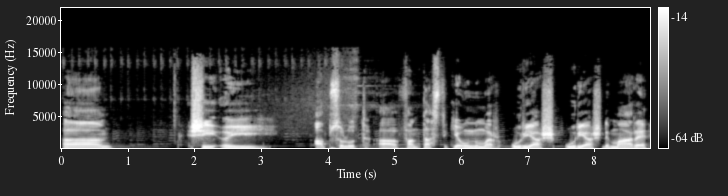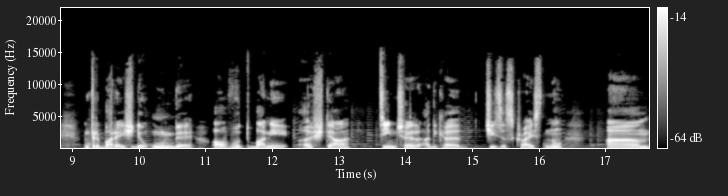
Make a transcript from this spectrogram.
Uh, și îi absolut uh, fantastic. E un număr uriaș, uriaș de mare. Întrebarea e și de unde au avut banii ăștia, sincer, adică Jesus Christ, nu? Uh,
